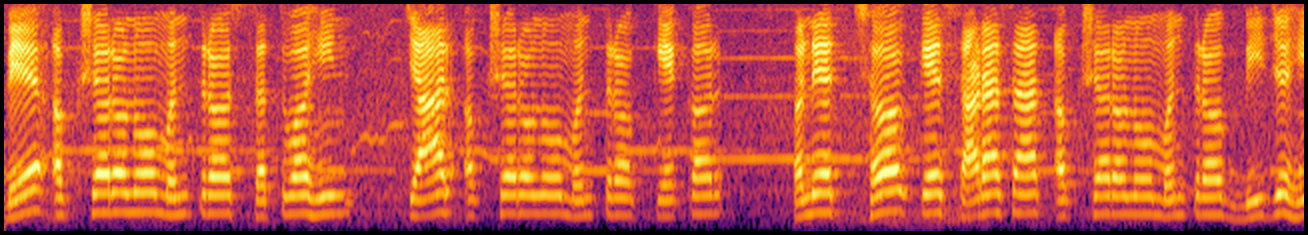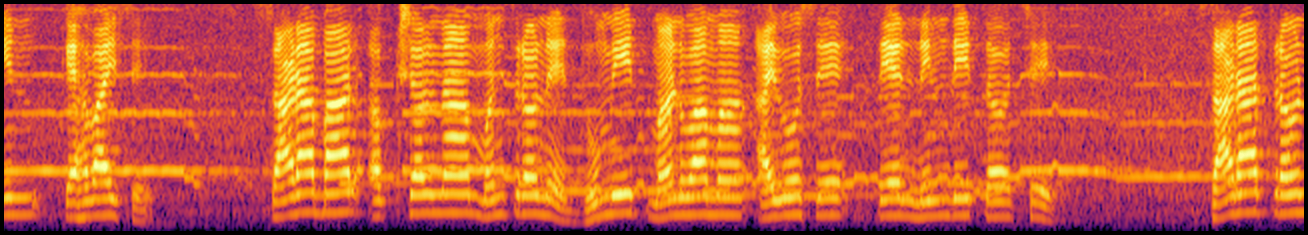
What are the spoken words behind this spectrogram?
બે અક્ષરોનો મંત્ર સત્વહીન, ચાર અક્ષરોનો મંત્ર કેકર અને છ કે સાડા સાત અક્ષરોનો મંત્ર બીજહીન કહેવાય છે. સાડા બાર અક્ષરના મંત્રને ધૂમિત માનવામાં આવ્યો છે, તે નિંદિત છે. સાડા ત્રણ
